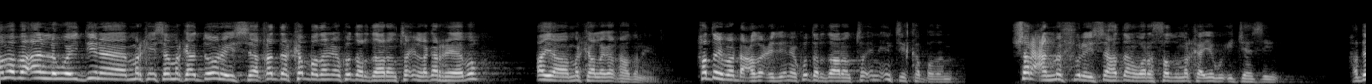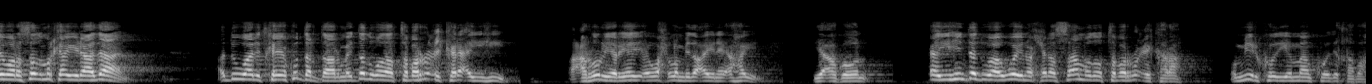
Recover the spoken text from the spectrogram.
amaba aan la weydiina markaysa markaa doonaysa qadar ka badan inay ku dardaaranto in laga reebo ayaa markaa laga qaadanaya. Haddayba dhacdo cidi inay ku dardaaranto in intii ka badan. Sharcan ma fulaysa haddaan warasadu markaa iyagu ijaazayn. Hadday warasadu markaa yidhaahdaan hadduu waalidkaya ku dardaarmay dad wada tabarruci kale ay yihiin. Oo carruur yaryay ee wax la mida aynay ahayn. Iyo agoon ay yihiin dad waaweyn oo xidhasaamadoo tabarruci kara oo miirkoodii iyo maankoodii qaba.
